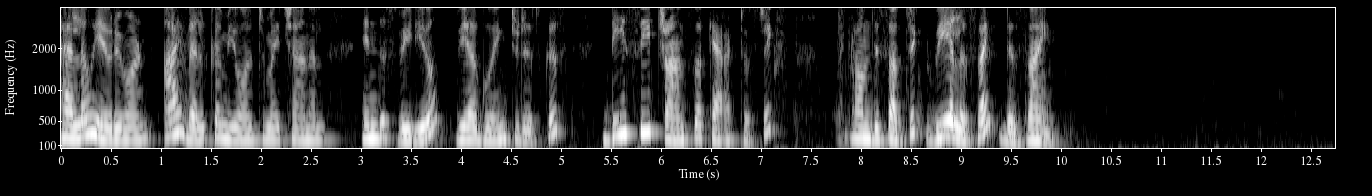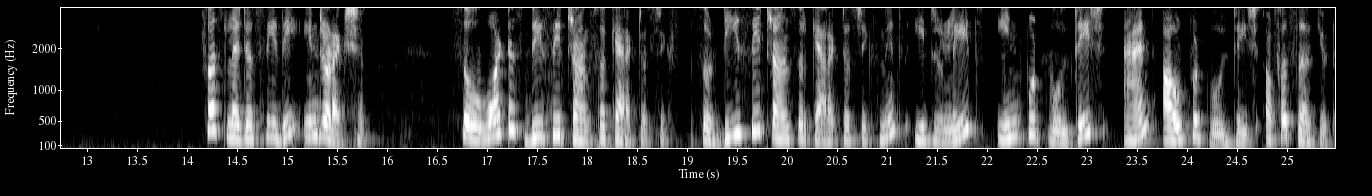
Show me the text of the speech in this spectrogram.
Hello everyone, I welcome you all to my channel. In this video, we are going to discuss DC transfer characteristics from the subject VLSI design. First, let us see the introduction. So, what is DC transfer characteristics? So, DC transfer characteristics means it relates input voltage and output voltage of a circuit.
